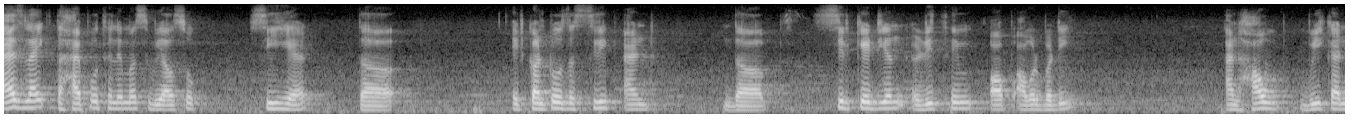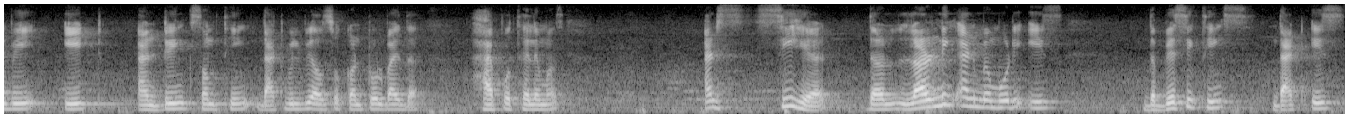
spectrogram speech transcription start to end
As like the hypothalamus we also see here the it controls the sleep and the circadian rhythm of our body and how we can be eat and drink something that will be also controlled by the hypothalamus. And see here the learning and memory is the basic things that is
